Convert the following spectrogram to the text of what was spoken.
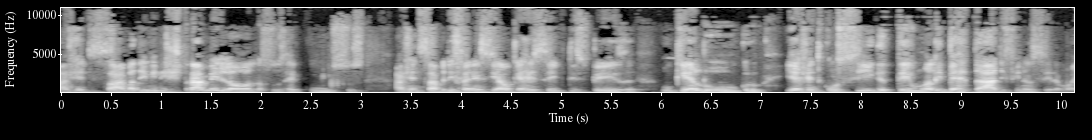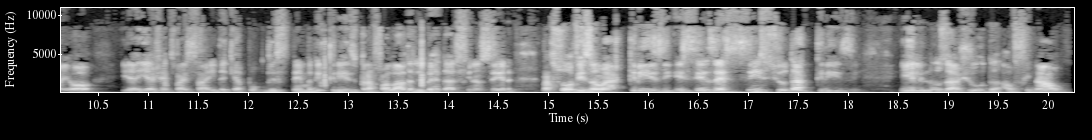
a gente saiba administrar melhor nossos recursos, a gente sabe diferenciar o que é receita e despesa, o que é lucro, e a gente consiga ter uma liberdade financeira maior. E aí a gente vai sair daqui a pouco desse tema de crise para falar da liberdade financeira. Na sua visão, a crise, esse exercício da crise, ele nos ajuda ao final?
